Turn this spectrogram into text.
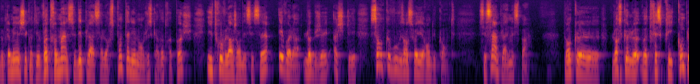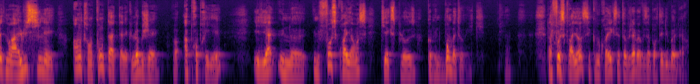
Donc la Mayéché continue. Votre main se déplace alors spontanément jusqu'à votre poche, y trouve l'argent nécessaire, et voilà l'objet acheté sans que vous vous en soyez rendu compte. C'est simple, hein, n'est-ce pas? Donc, euh, lorsque votre esprit complètement halluciné entre en contact avec l'objet approprié, il y a une, fausse croyance qui explose comme une bombe atomique. La fausse croyance, c'est que vous croyez que cet objet va vous apporter du bonheur.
